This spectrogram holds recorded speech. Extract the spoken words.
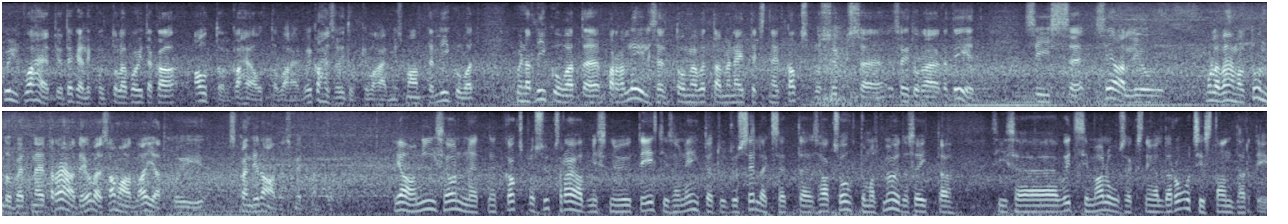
külgvahed ju tegelikult tuleb hoida ka autol kahe auto vahel või kahe sõiduki vahel, mis maanteel liiguvad. kui nad liiguvad äh, paralleelselt, toome, võtame näiteks need kaks pluss üks sõidurajaga teed, siis seal ju mulle vähemalt tundub, et need rajad ei ole sama laiad kui Skandinaavias mitmel puhul. jaa, nii see on, et need kaks pluss üks rajad, mis nüüd Eestis on ehitatud just selleks, et saaks ohutumalt mööda sõita, siis äh, võtsime aluseks nii-öelda Rootsi standardi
